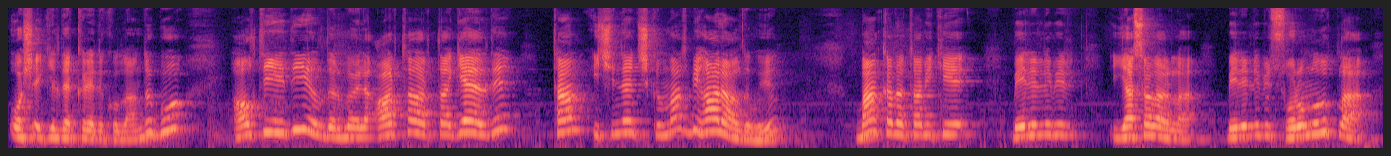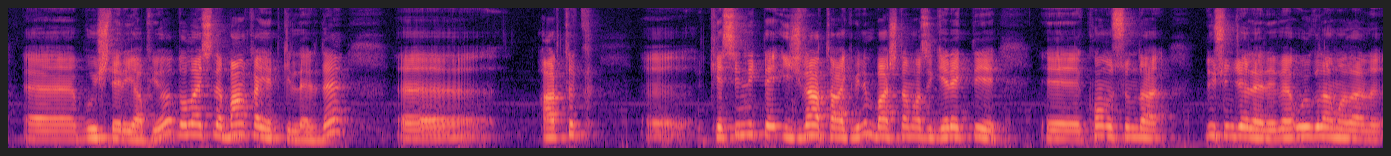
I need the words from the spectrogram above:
o şekilde kredi kullandı. Bu 6-7 yıldır böyle arta arta geldi. Tam içinden çıkılmaz bir hal aldı bu yıl. Bankada tabii ki belirli bir yasalarla, belirli bir sorumlulukla e, bu işleri yapıyor. Dolayısıyla banka yetkilileri de e, artık e, kesinlikle icra takibinin başlaması gerektiği e, konusunda düşünceleri ve uygulamalarını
